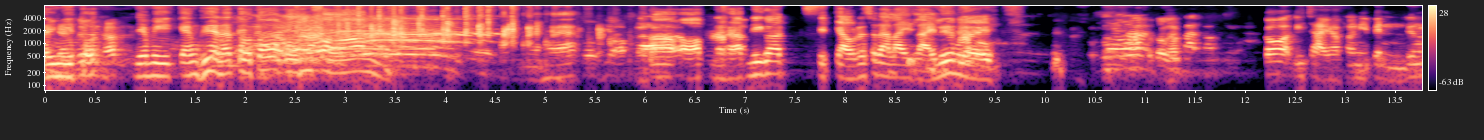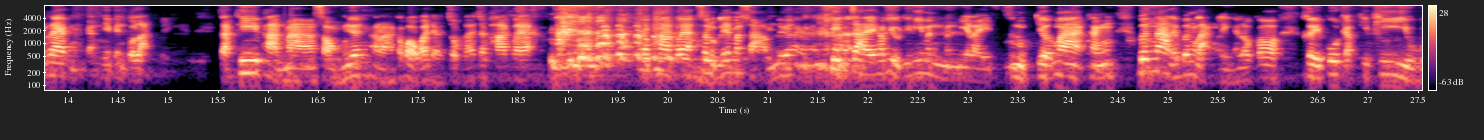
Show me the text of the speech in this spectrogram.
เลยมีโต๊ะครับ ยังมีแก๊งเพื่อนนะ โตโต้คุณซองนะฮะพี่ออฟคแล้วก็รับออฟนะครับ นี่ก็สิทธิ์เก่ารัชดาลัยหลายเรื่องเลยก็ดีใจครับครั้งนี้เป็นเรื่องแรกเหมือนกันที่เป็นตัวหลักเลย จากที่ผ่านมาสองเรื่องที่ผ่านมาก็บอกว่าเดี๋ยวจบแล้วจะพักแล้ว จะพักแล้วสรุปเล่นมาสามเรื่องติดใจครับอยู่ที่นี่มันมันมีอะไรสนุกเยอะมากทั้งเบื้องหน้าและเบื้องหลังอะไรเงี้ยแล้วก็เคยพูดกับพี่ๆอยู่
